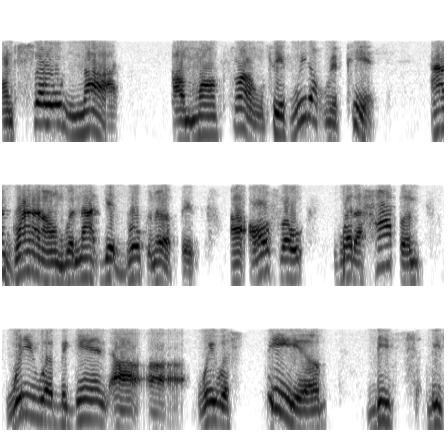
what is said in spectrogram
and sow not among thrones. See, if we don't repent, our ground will not get broken up. It, uh, also, what'll happen, we will begin, uh, uh, we will still be, be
